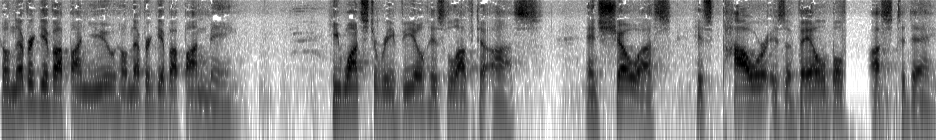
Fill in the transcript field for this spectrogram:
He'll never give up on you. He'll never give up on me. He wants to reveal his love to us and show us his power is available for us today.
